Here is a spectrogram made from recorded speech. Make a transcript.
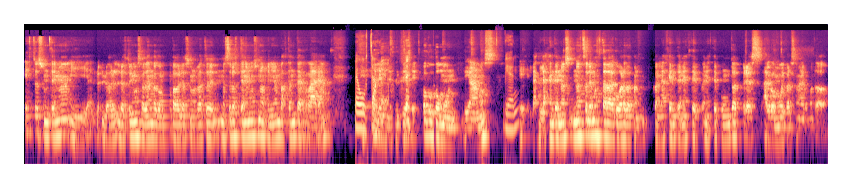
Esto es un tema y lo, estuvimos hablando con Pablo hace un rato. Nosotros tenemos una opinión bastante rara. Me gusta. poco común, digamos. Bien. Eh, la, gente no, no, solemos estar de acuerdo con, con, la gente en este, en este punto, pero es algo muy personal como todo.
